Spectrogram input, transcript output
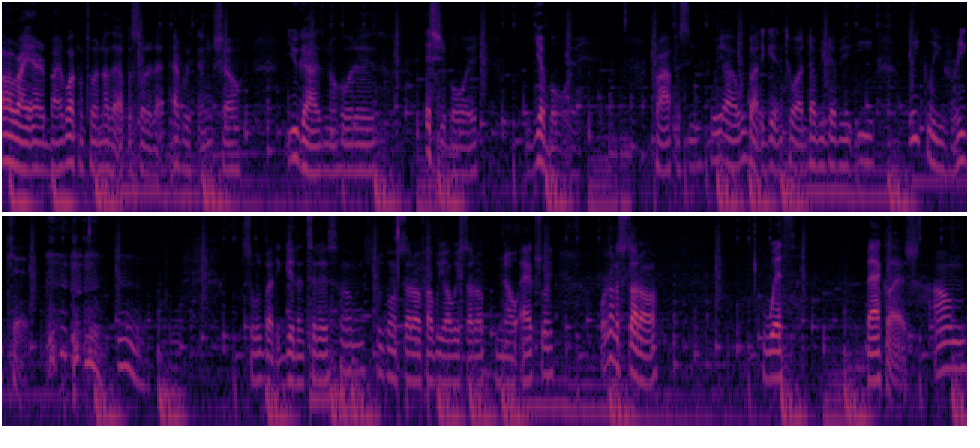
All right, everybody, welcome to another episode of the Everything Show. You guys know who it is. It's your boy, your boy, Prophecy. We uh we about to get into our WWE weekly recap. so we about to get into this. Um, we're gonna start off how we always start off. No, actually, we're gonna start off with Backlash. Um,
